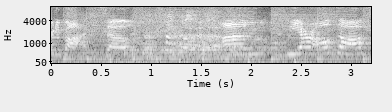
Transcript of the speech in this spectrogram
already bought. So um, we are all dogs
